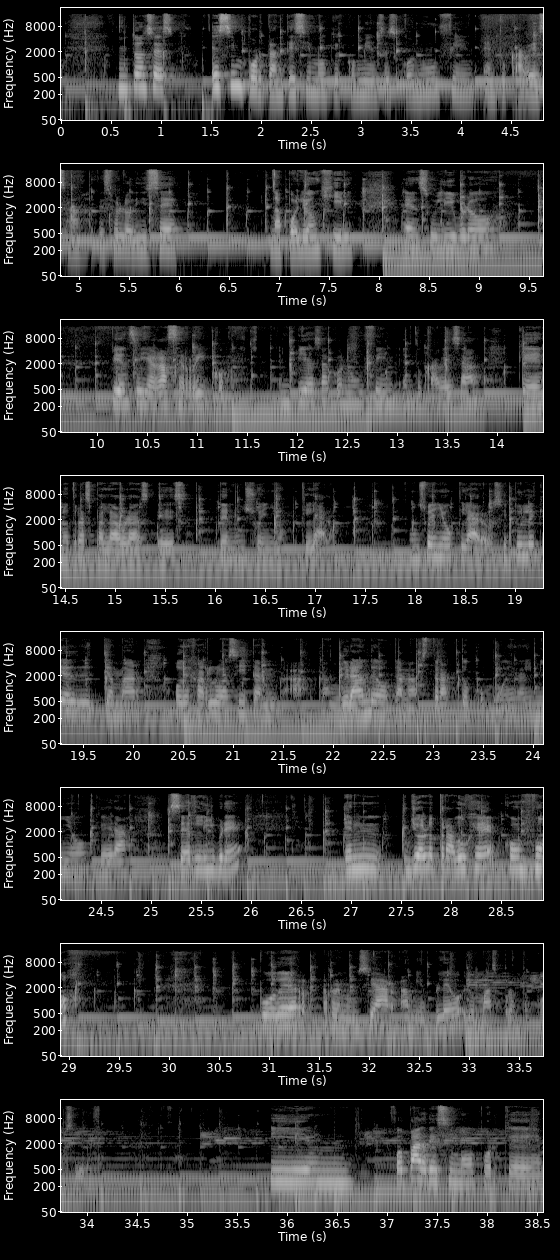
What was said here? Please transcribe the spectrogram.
Entonces, es importantísimo que comiences con un fin en tu cabeza. Eso lo dice Napoleón Hill en su libro Piense y hágase rico. Empieza con un fin en tu cabeza, que en otras palabras es ten un sueño claro. Un sueño claro. Si tú le quieres llamar o dejarlo así tan, grande o tan abstracto como era el mío, que era ser libre, yo lo traduje como poder renunciar a mi empleo lo más pronto posible. Y mm, fue padrísimo porque,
